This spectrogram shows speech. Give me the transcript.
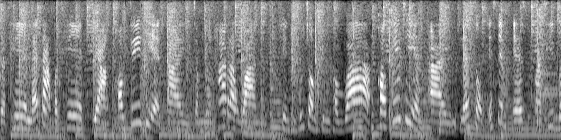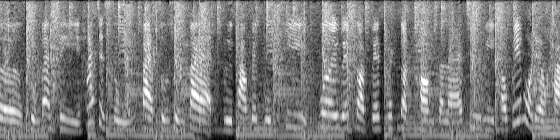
ประเทศและต่างประเทศ อย่าง Coffee T&I จำนวน 5 รางวัล เพียงคุณผู้ชมพิมพ์คำว่า Coffee T&I และส่ง SMS มาที่เบอร์ 0845708008 หรือทาง Facebook ที่ www.facebook.com/tvcoffeemodel ค่ะ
